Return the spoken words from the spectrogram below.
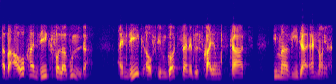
Aber auch ein Weg voller Wunder, ein Weg, auf dem Gott seine Befreiungstat immer wieder erneuert.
